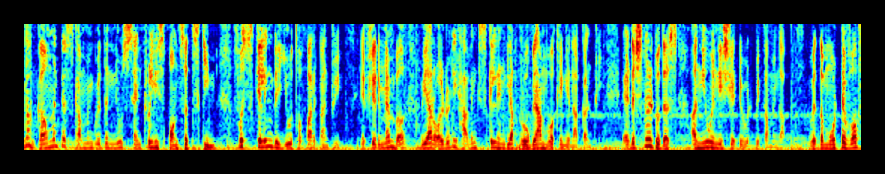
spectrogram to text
Now, government is coming with a new centrally sponsored scheme for skilling the youth of our country. If you remember, we are already having Skill India program working in our country. Additional to this, a new initiative would be coming up with the motive of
